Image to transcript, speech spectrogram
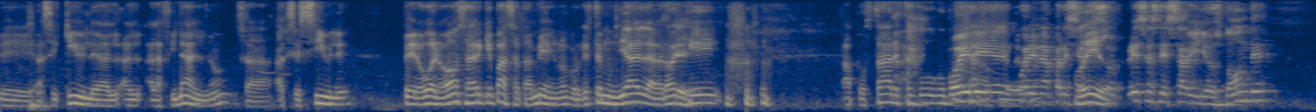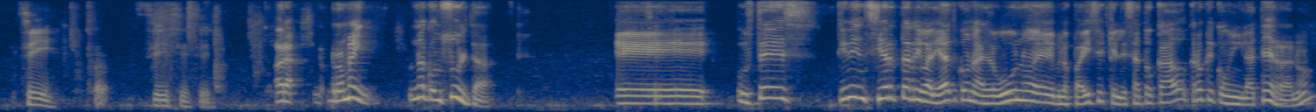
eh, asequible al, a la final, ¿no? O sea, accesible pero bueno, vamos a ver qué pasa también, ¿no? Porque este mundial, la verdad es que apostar está un poco complicado. pueden aparecer sorpresas de sabe dónde. Sí, sí, sí, sí. Ahora, Romain, una consulta. Eh, ¿Ustedes tienen cierta rivalidad con alguno de los países que les ha tocado? Creo que con Inglaterra, ¿no?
